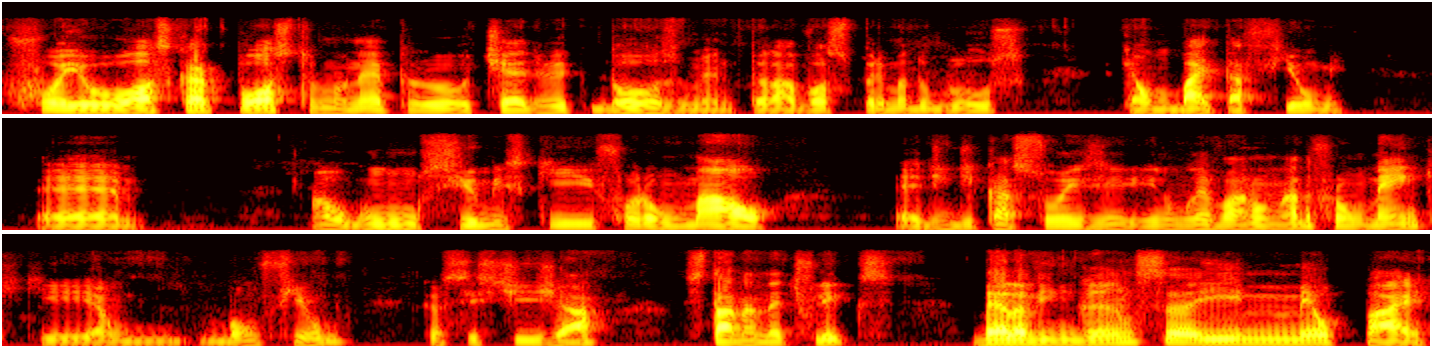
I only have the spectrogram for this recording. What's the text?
foi o Oscar póstumo, né, para o Chadwick Boseman pela Voz Suprema do Blues, que é um baita filme. É, alguns filmes que foram mal é, de indicações e, e, não levaram nada foram Mank, que é um bom filme que eu assisti já, está na Netflix. Bela Vingança e Meu Pai.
